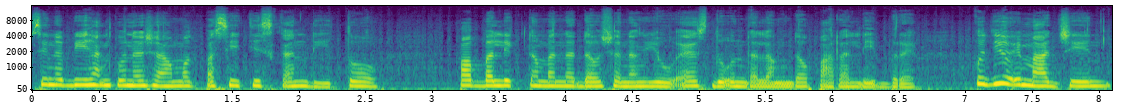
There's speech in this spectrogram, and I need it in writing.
sinabihan ko na siya magpa-CT scan dito. Pabalik naman na daw siya ng US, doon na lang daw para libre. Could you imagine?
